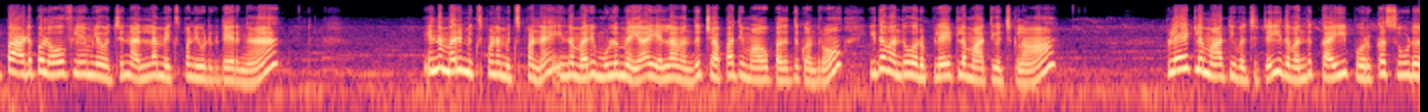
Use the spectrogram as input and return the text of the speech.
இப்போ அடுப்பை லோ ஃப்ளேமில் வச்சு நல்லா மிக்ஸ் பண்ணி விட்டுக்கிட்டே இருங்க. இந்த மாதிரி மிக்ஸ் பண்ண மிக்ஸ் பண்ண இந்த மாதிரி முழுமையாக எல்லாம் வந்து சப்பாத்தி மாவு பதத்துக்கு வந்துடும் இதை வந்து ஒரு பிளேட்டில் மாற்றி வச்சுக்கலாம். பிளேட்டில் மாற்றி வச்சுட்டு இதை வந்து கை பொறுக்க சூடு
